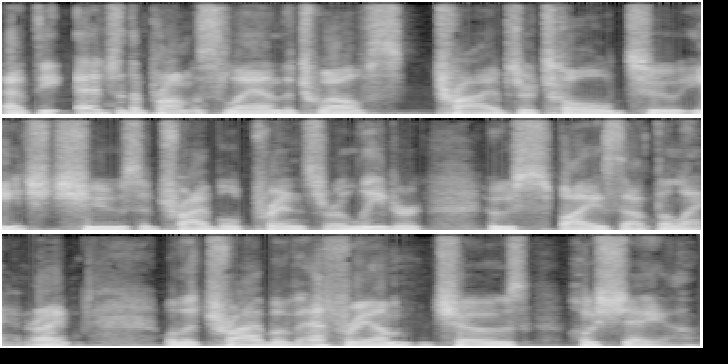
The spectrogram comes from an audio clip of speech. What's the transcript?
At the edge of the promised land, the 12 tribes are told to each choose a tribal prince or leader who spies out the land, right? Well, the tribe of Ephraim chose Hoshea,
